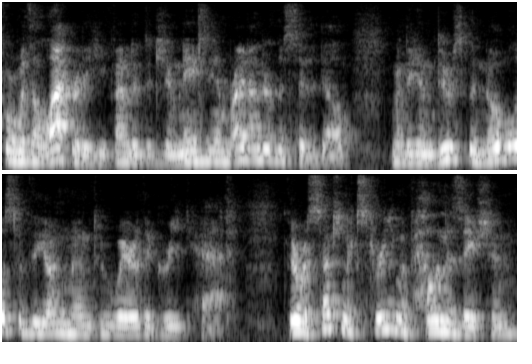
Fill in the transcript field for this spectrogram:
For with alacrity he founded the gymnasium right under the citadel, and he induced the noblest of the young men to wear the Greek hat. There was such an extreme of Hellenization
